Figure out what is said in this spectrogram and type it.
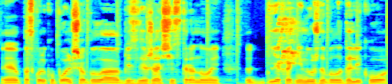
Э, поскольку Польша была близлежащей страной, ехать не нужно было далеко,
